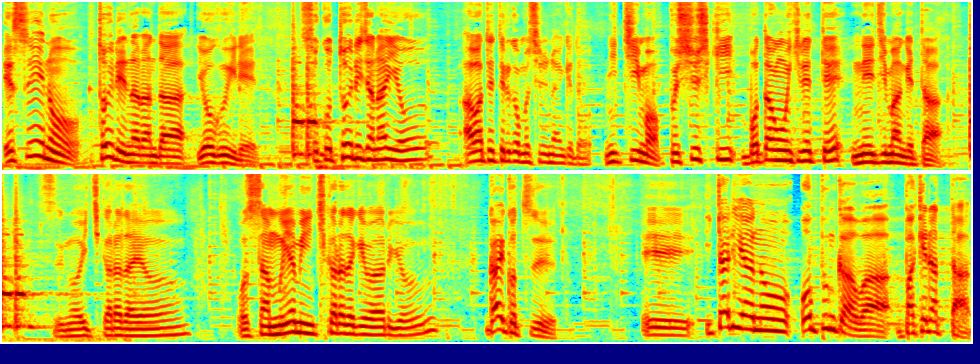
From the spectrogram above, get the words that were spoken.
SA のトイレ並んだ用具入れ。そこトイレじゃないよ。慌ててるかもしれないけど日もプッシュ式ボタンをひねってねじ曲げた。すごい力だよ。おっさんむやみに力だけはあるよ。骸骨。えーイタリアのオープンカーはバケラッタ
